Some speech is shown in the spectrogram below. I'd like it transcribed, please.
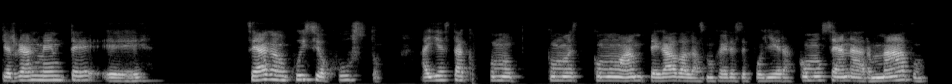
que realmente eh, se haga un juicio justo. Ahí está cómo, han pegado a las mujeres de pollera, cómo se han armado,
